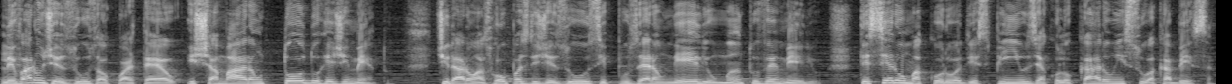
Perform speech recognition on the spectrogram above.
levaram Jesus ao quartel e chamaram todo o regimento. Tiraram as roupas de Jesus e puseram nele um manto vermelho. Teceram uma coroa de espinhos e a colocaram em sua cabeça.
